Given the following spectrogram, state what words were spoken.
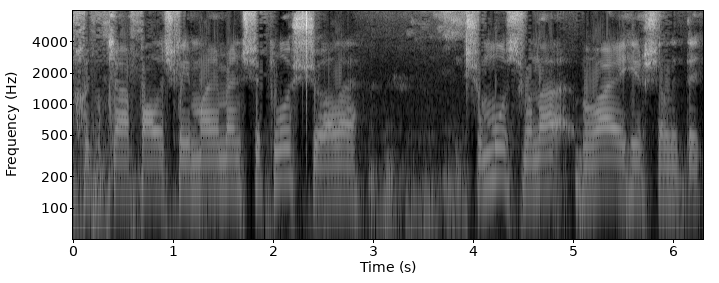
Хоча паличка і має меншу площу, але чомусь вона буває гірше летить.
